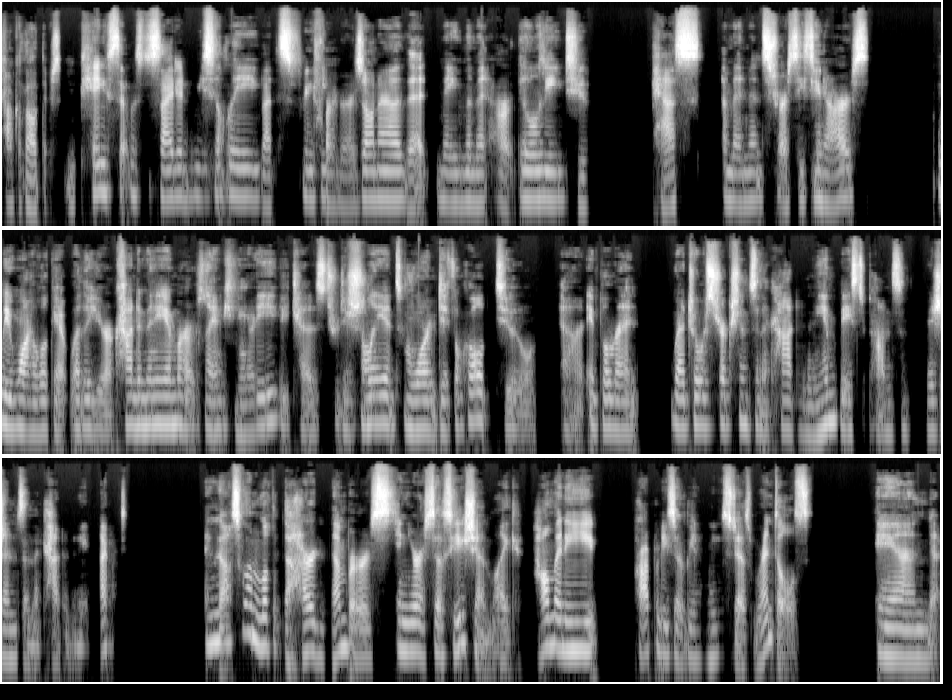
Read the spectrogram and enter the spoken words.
talk about there's a new case that was decided recently that's Springfield, Arizona that may limit our ability to pass amendments to our CC&Rs we want to look at whether you're a condominium or a planned community because traditionally it's more difficult to uh, implement rental restrictions in a condominium based upon some provisions in the Condominium Act. And we also want to look at the hard numbers in your association, like how many properties are being used as rentals and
